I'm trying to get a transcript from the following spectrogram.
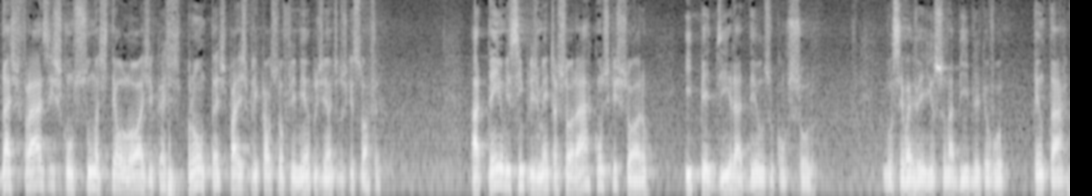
das frases com sumas teológicas prontas para explicar o sofrimento diante dos que sofrem. Atenho-me simplesmente a chorar com os que choram e pedir a Deus o consolo. Você vai ver isso na Bíblia que eu vou tentar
